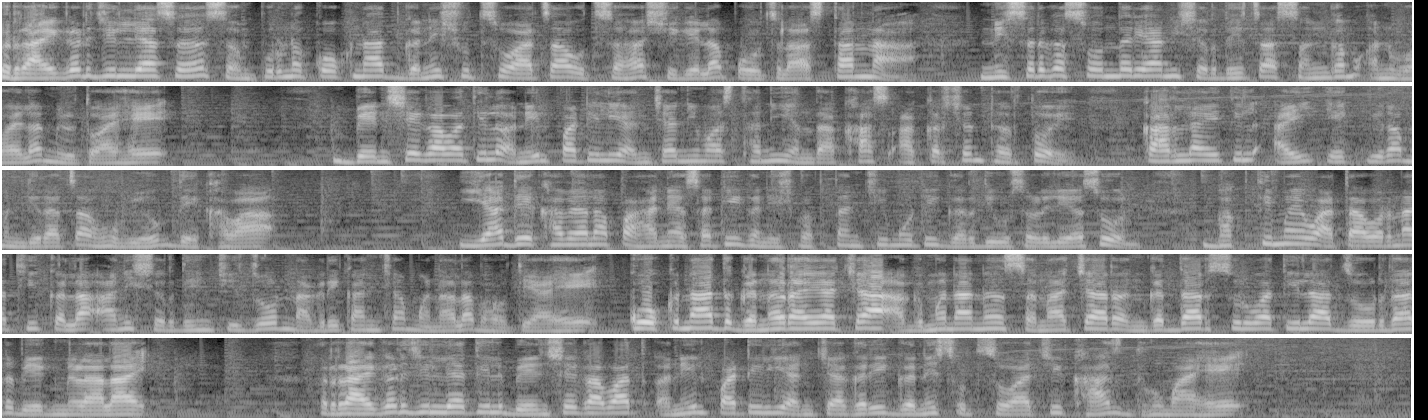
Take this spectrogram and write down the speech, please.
रायगड जिल्ह्यासह संपूर्ण कोकणात गणेश उत्सवाचा उत्साह शिगेला पोहोचला असताना निसर्ग सौंदर्य आणि श्रद्धेचा संगम अनुभवायला मिळतो आहे. बेनशे गावातील अनिल पाटील यांच्या निवासस्थानी यंदा खास आकर्षण ठरतोय. कार्ला येथील आई एकविरा मंदिराचा हुबेहूब देखावा. या देखाव्याला पाहण्यासाठी गणेश भक्तांची मोठी गर्दी उसळली असून भक्तिमय वातावरणात ही कला आणि श्रद्धेची जोड नागरिकांच्या मनाला भावते आहे. कोकणात गणरायाच्या आगमनानं सणाच्या रंगतदार सुरुवातीला जोरदार वेग मिळालाय. रायगड जिल्ह्यातील बेनशे गावात अनिल पाटील यांच्या घरी गणेश उत्सवाची खास धूम आहे.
